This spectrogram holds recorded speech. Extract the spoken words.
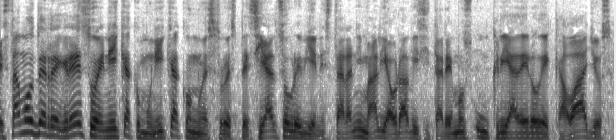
Estamos de regreso en ICA Comunica con nuestro especial sobre bienestar animal y ahora visitaremos un criadero de caballos,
